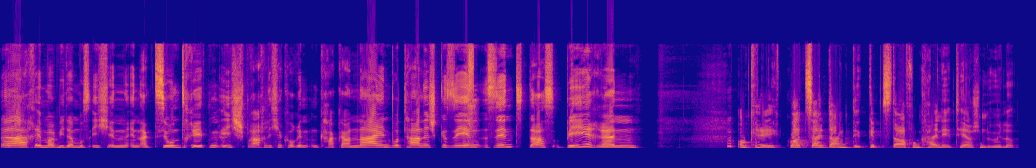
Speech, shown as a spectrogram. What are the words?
Ach, immer wieder muss ich in, in Aktion treten. Ich, sprachliche Korinthenkacker. Nein, botanisch gesehen sind das Beeren. Okay, Gott sei Dank gibt es davon keine ätherischen Öle.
